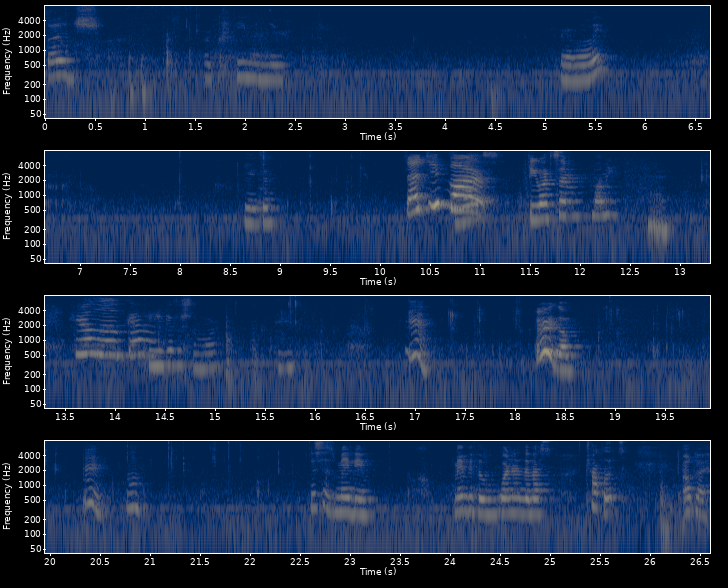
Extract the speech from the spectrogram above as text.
fudge or cream in there. Really? Here you go. Veggie bars. Do you want some, mommy? Mm. Here, Logan. Can you give her some more? -hmm. There we go. Hmm. mm. This is maybe maybe the one of the best chocolates. Okay.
